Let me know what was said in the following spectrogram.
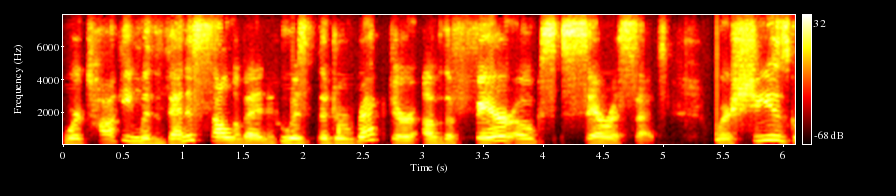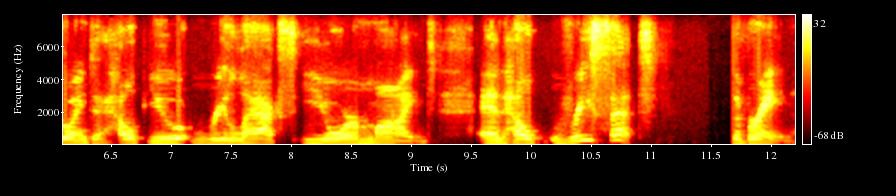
We're talking with Venice Sullivan, who is the director of the Fair Oaks Cereset, where she is going to help you relax your mind and help reset the brain.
